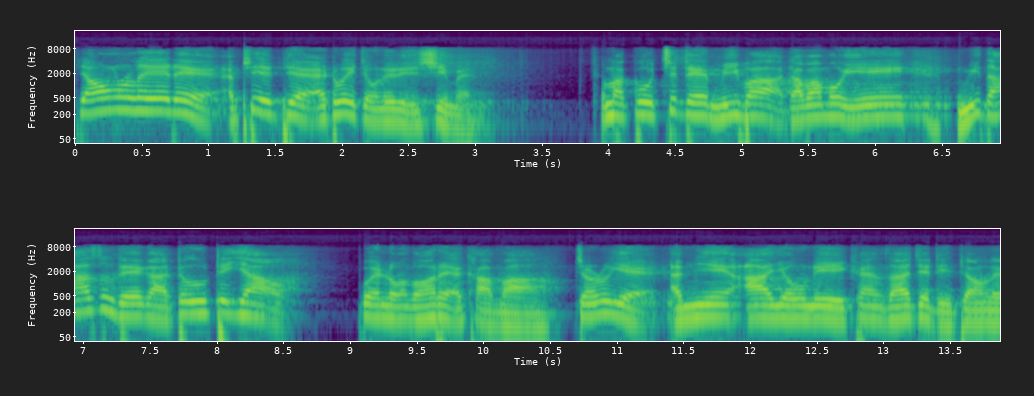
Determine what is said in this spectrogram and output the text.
ပြောင်းလဲတဲ့အဖြစ်အပျက်အတွေ့အကြုံလေးတွေရှိမယ်။အမကိုချစ်တဲ့မိဘဒါမှမဟုတ်ရင်မိသားစုတွေကတူတယောက်ကွယ်လွန်သွားတဲ့အခါမှာကျွန်တော်တို့ရဲ့အမြင်အာရုံတွေခံစားချက်တွေပြောင်းလဲ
